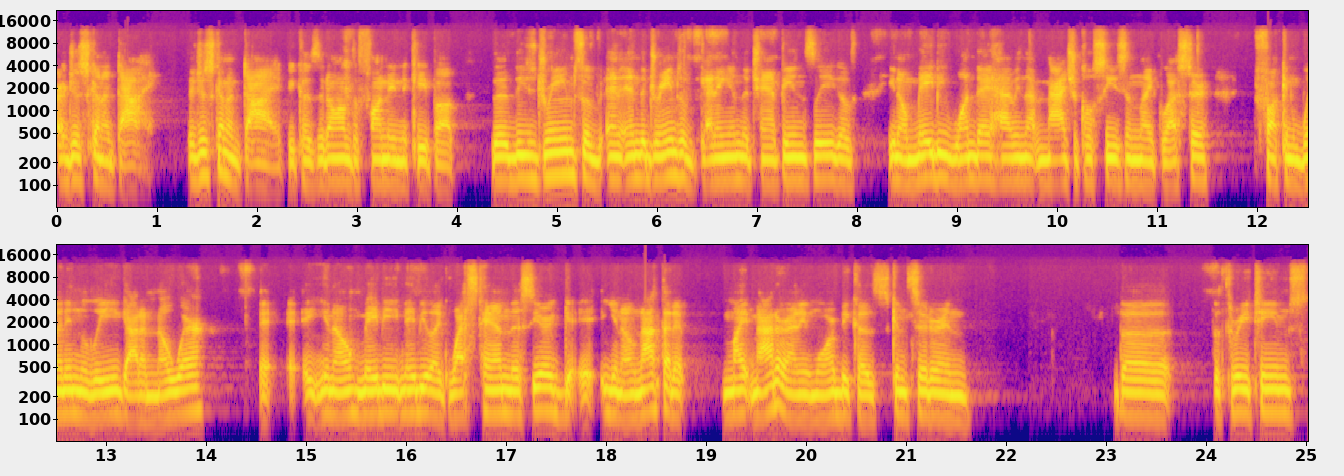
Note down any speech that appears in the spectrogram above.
are just gonna die they're just gonna die because they don't have the funding to keep up. The, these dreams of and, and the dreams of getting in the champions league of you know maybe one day having that magical season like leicester fucking winning the league out of nowhere it, it, you know maybe maybe like west ham this year eh, you know not that it might matter anymore because considering the the three teams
